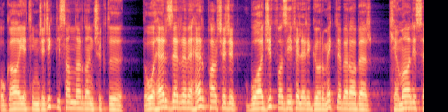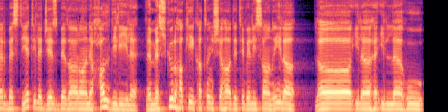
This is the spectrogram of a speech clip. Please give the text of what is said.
o gayet incecik lisanlardan çıktığı ve o her zerre ve her parçacık bu acip vazifeleri görmekle beraber, kemali serbestiyet ile cezbedarane hal diliyle ve meskür hakikatın şehadeti ve lisanıyla La ilahe illahu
